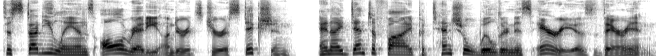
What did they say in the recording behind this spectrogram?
to study lands already under its jurisdiction and identify potential wilderness areas therein.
